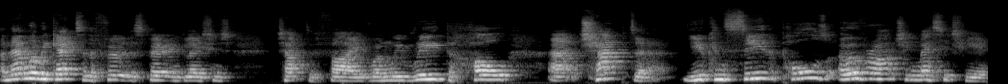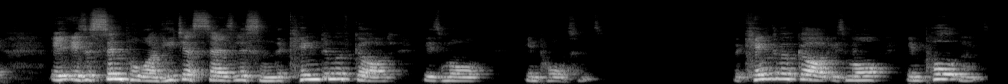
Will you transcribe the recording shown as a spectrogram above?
And then when we get to the fruit of the Spirit in Galatians chapter 5, when we read the whole uh, chapter, you can see that Paul's overarching message here is a simple one. He just says, listen, the kingdom of God is more important. The kingdom of God is more important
